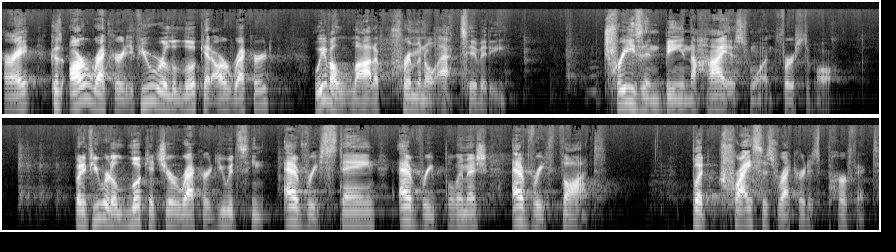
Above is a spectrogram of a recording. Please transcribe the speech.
All right? Because our record, if you were to look at our record, we have a lot of criminal activity. Treason being the highest one, first of all. But if you were to look at your record, you would see every stain, every blemish, every thought. But Christ's record is perfect.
